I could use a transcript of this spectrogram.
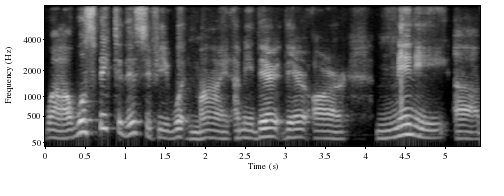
Wow. We'll speak to this if you wouldn't mind. I mean, there there are many uh,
